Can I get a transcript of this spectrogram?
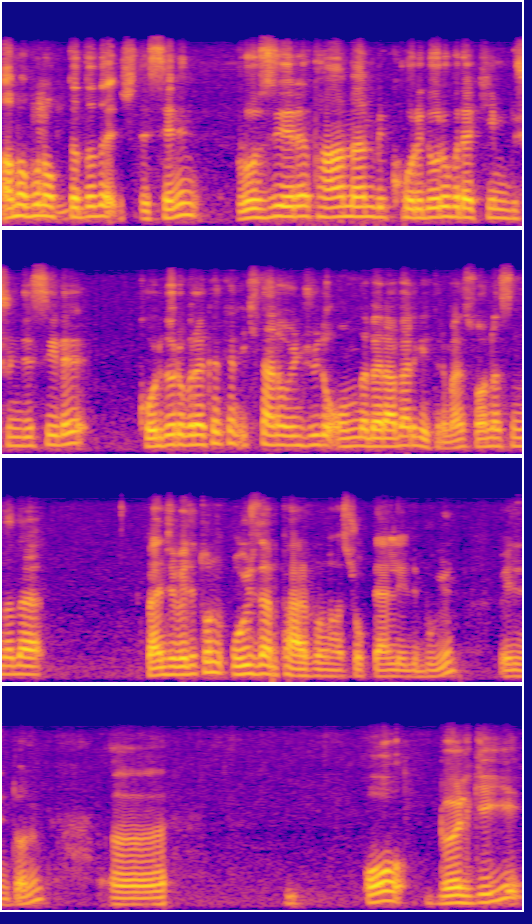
Ama bu noktada da işte senin Rozier'e tamamen bir koridoru bırakayım düşüncesiyle koridoru bırakırken iki tane oyuncuyu da onunla beraber getirmen. Sonrasında da bence Wellington'un o yüzden performansı çok değerliydi bugün. Wellington'un. Ee, o bölgeyi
